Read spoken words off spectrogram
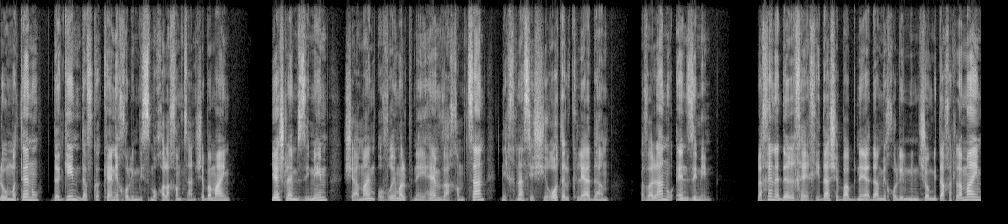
לעומתנו, דגים דווקא כן יכולים לסמוך על החמצן שבמים. יש להם זימים שהמים עוברים על פניהם והחמצן נכנס ישירות אל כלי הדם, אבל לנו אין זימים. לכן הדרך היחידה שבה בני אדם יכולים לנשום מתחת למים,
